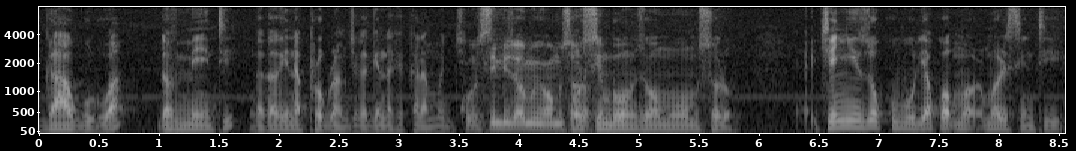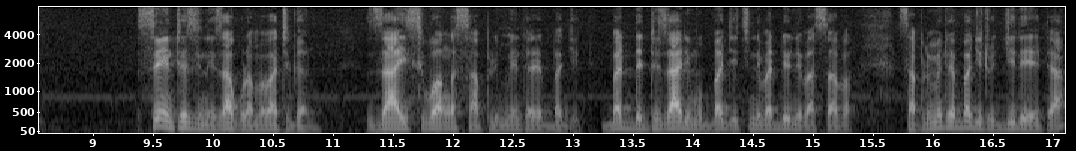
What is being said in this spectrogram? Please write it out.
gagulwa gavumenti nga gagenda program gye gagendako ekkalamojja ku nsimbi z'omuwi w'omusolo osimba omusolo kyenyinza Mo- morris nti sente zino ezagula amabaati gano zayisibwa nga supplementary budget. Badde tezaali mu budget ne baddeyo ne basaba. Supplementary budget ogireeta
